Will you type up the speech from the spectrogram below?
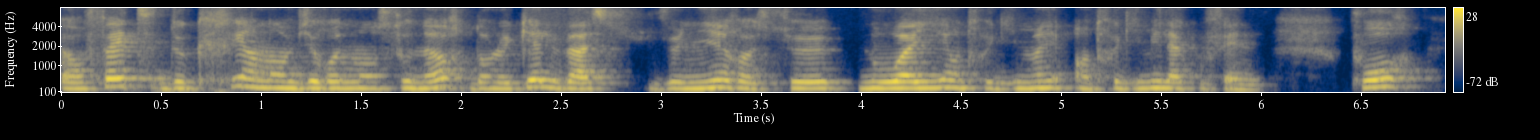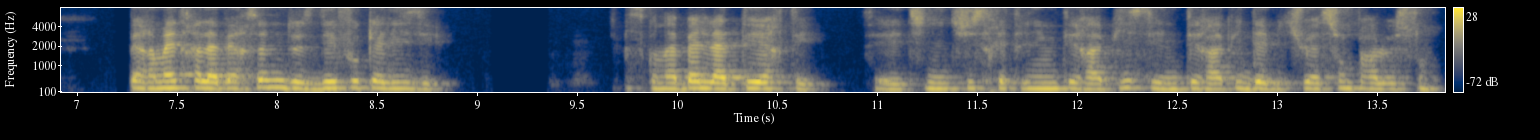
en fait de créer un environnement sonore dans lequel va venir se noyer, entre guillemets, entre guillemets l'acouphène, pour permettre à la personne de se défocaliser. Ce qu'on appelle la TRT, c'est Retraining Therapy, c'est une thérapie d'habituation par le son.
